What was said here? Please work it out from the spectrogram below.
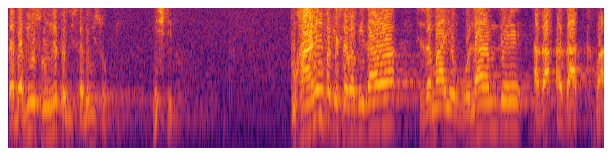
سببي اوس موږ نه پېژنو سببي څوک نشته پوخانی پکې سببي داوا چې زما یو غلام دی هغه آزاد کما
